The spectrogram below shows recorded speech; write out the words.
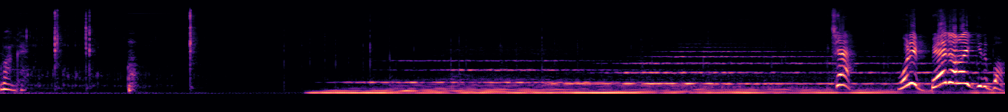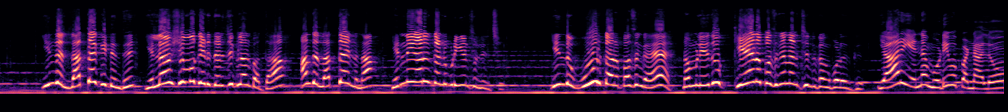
வாங்க. ஒரே பேஜாரா இருக்குதுப்பா இந்த லத்தா கிட்ட இருந்து எல்லா விஷயமும் கேட்டு தெரிஞ்சுக்கலாம்னு பார்த்தா அந்த லத்தா என்னன்னா என்ன யாரும் கண்டுபிடிங்கன்னு சொல்லிருச்சு. இந்த ஊர்க்கார பசங்க நம்மள ஏதோ கேன பசங்க நினைச்சிட்டு இருக்காங்க போல இருக்கு. யார் என்ன முடிவு பண்ணாலும்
